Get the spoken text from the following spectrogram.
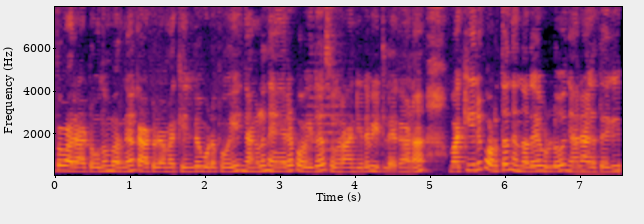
ഇപ്പോൾ വരാട്ടോ എന്നും പറഞ്ഞ് കാട്ടൂരാമക്കീലിന്റെ കൂടെ പോയി. ഞങ്ങൾ നേരെ പോയത് സുഹ്റാന്റിയുടെ വീട്ടിലേക്കാണ്. വക്കീൽ പുറത്ത് നിന്നതേ ഉള്ളൂ. ഞാൻ അകത്തേക്ക്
